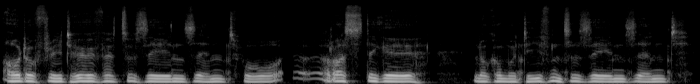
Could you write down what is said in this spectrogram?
Autofriedhöfe zu sehen sind, wo rostige Lokomotiven zu sehen sind.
